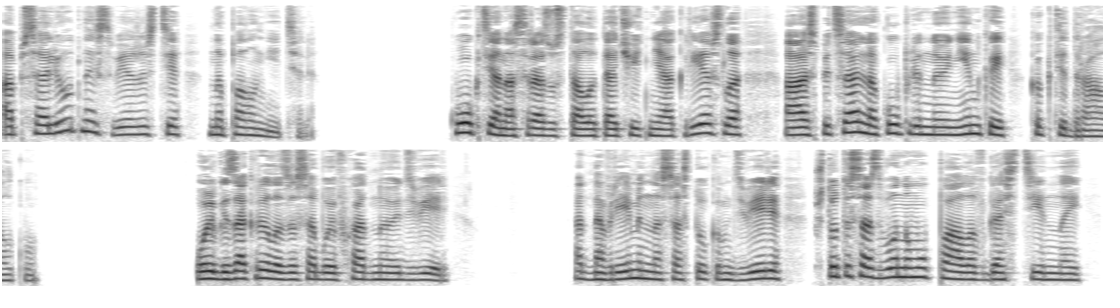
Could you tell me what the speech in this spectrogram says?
абсолютной свежести наполнителя. Когти она сразу стала точить не о кресло, а о специально купленную Нинкой когтедралку. Ольга закрыла за собой входную дверь. Одновременно со стуком двери что-то со звоном упало в гостиной —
